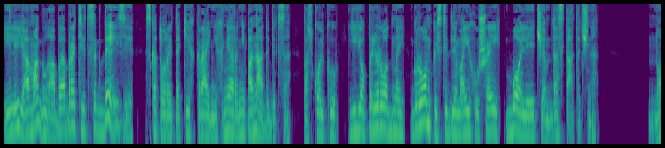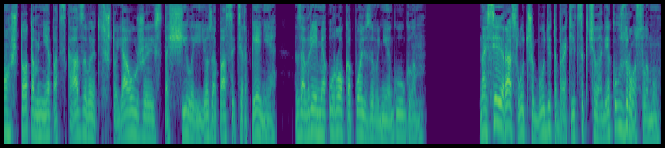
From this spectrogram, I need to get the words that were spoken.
Или я могла бы обратиться к Дейзи, с которой таких крайних мер не понадобится, поскольку ее природной громкости для моих ушей более чем достаточно. Но что-то мне подсказывает, что я уже истощила ее запасы терпения за время урока пользования Гуглом. На сей раз лучше будет обратиться к человеку взрослому.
